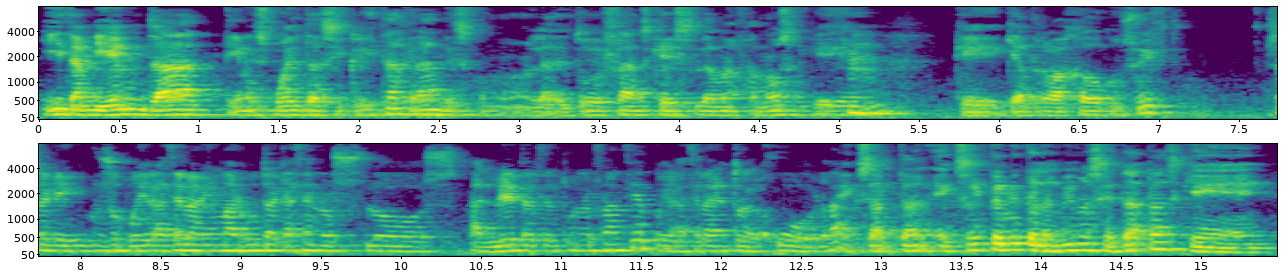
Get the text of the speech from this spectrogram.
y también ya tienes vueltas ciclistas grandes como la del Tour de France, que es la más famosa que, uh -huh. que, que han trabajado con Swift. O sea que incluso podrías hacer la misma ruta que hacen los, los atletas del Tour de Francia, podrías hacerla dentro del juego, ¿verdad? Exacta, exactamente las mismas etapas que,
